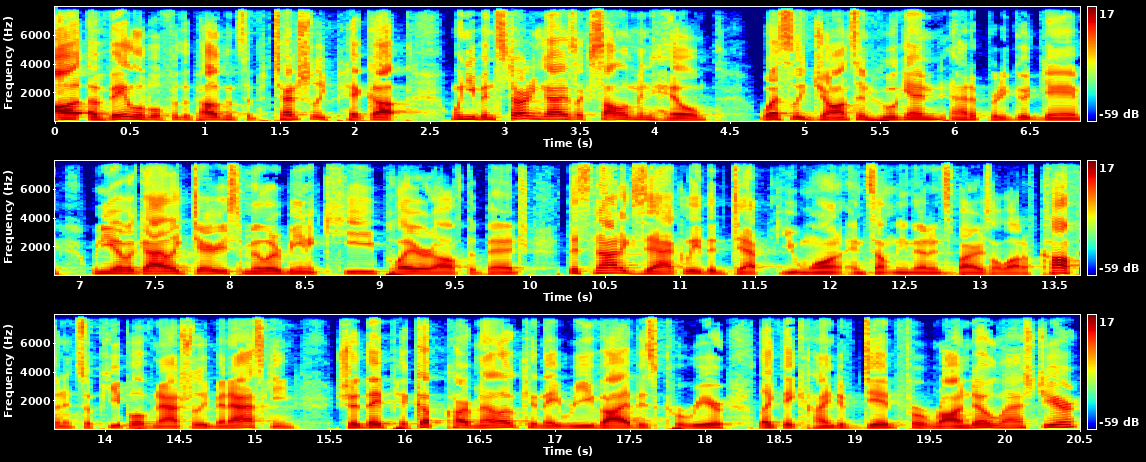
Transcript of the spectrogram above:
uh, available for the Pelicans to potentially pick up when you've been starting guys like Solomon Hill, Wesley Johnson, who again had a pretty good game, when you have a guy like Darius Miller being a key player off the bench, that's not exactly the depth you want and something that inspires a lot of confidence. So people have naturally been asking, should they pick up Carmelo? Can they revive his career like they kind of did for Rondo last year?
